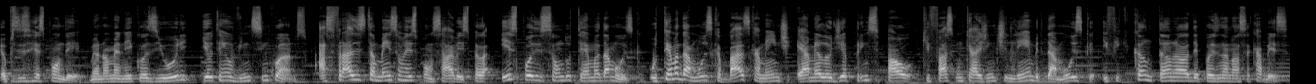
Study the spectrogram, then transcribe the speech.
eu preciso responder: meu nome é Nicolas Yuri e eu tenho 25 anos. As frases também são responsáveis pela exposição do tema da música. O tema da música, basicamente, é a melodia principal que faz com que a gente lembre da música e fique cantando ela depois na nossa cabeça.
